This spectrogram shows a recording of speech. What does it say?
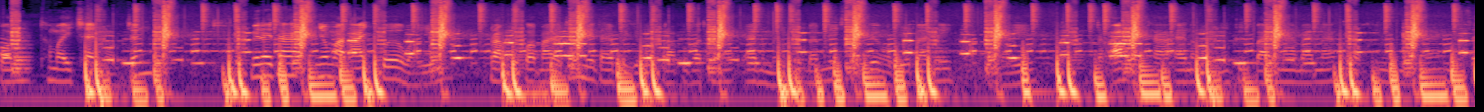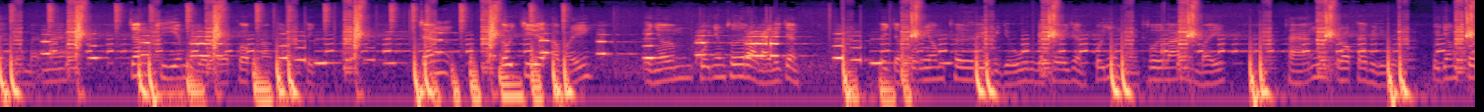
ប៉ុនថ្មីឆេះអញ្ចឹងមានន័យថាខ្ញុំអាចធ្វើអ្វីប្រាប់ពួកគាត់បានអញ្ចឹងមានតែប្រយោជន៍ប្រាប់ពួកគាត់ថា anime បែបនេះស្អីរឿងរបស់វាបែបនេះហើយទាំងអស់ដែលថា anime គឺបែបណាបែបណាខុសគ្នាបែបណាមានស្អីរឿងបែបណាអញ្ចឹងព្យាយាមយកគាត់បន្តបន្តិចអញ្ចឹងដូចជាអ្វីដែលខ្ញុំពួកខ្ញុំធ្វើរាល់ថ្ងៃនេះអញ្ចឹងដូចតែពួកខ្ញុំធ្វើ review ឬធ្វើអញ្ចឹងពួកខ្ញុំមិនមែនធ្វើឡើងដើម្បី ថារកតែ view ពួកខ្ញុំធ្វើ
